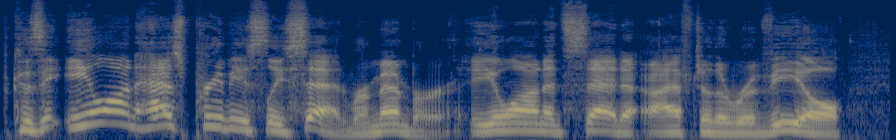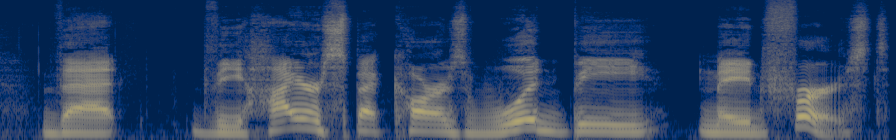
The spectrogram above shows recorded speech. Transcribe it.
because Elon has previously said, remember, Elon had said after the reveal that the higher spec cars would be made first.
